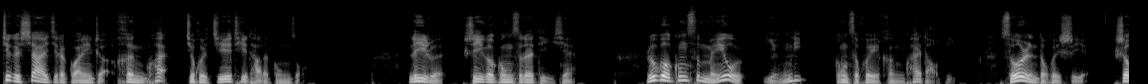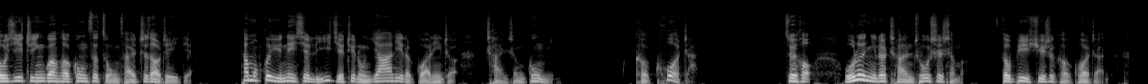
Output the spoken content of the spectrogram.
这个下一级的管理者很快就会接替他的工作。利润是一个公司的底线，如果公司没有盈利，公司会很快倒闭，所有人都会失业。首席执行官和公司总裁知道这一点，他们会与那些理解这种压力的管理者产生共鸣。可扩展，最后，无论你的产出是什么，都必须是可扩展的。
